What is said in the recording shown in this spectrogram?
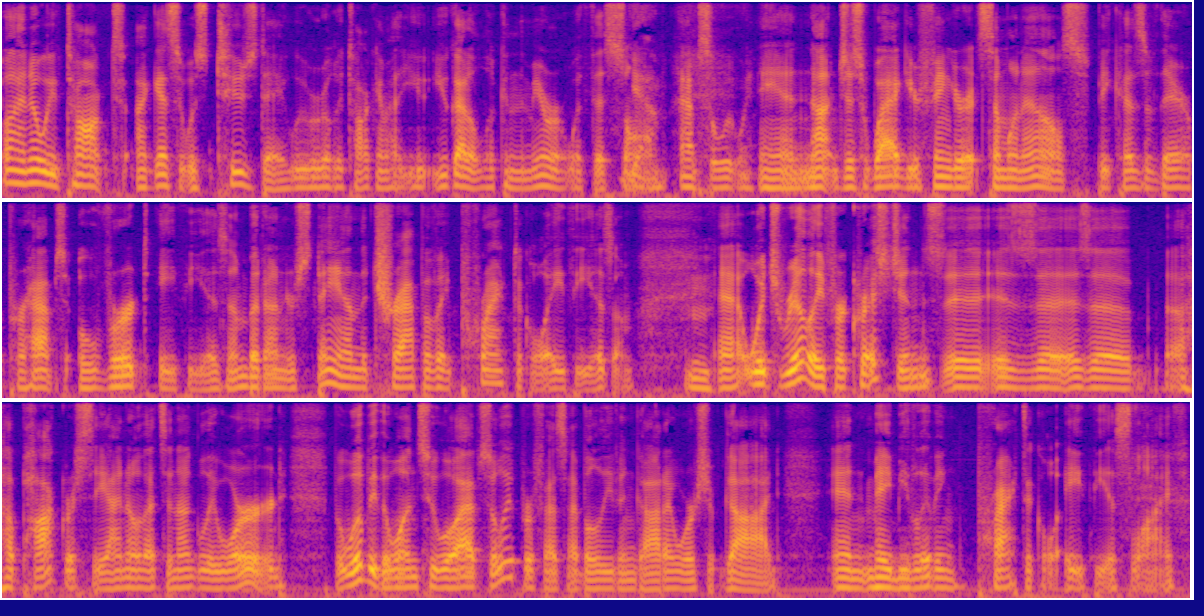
Well, I know we've talked, I guess it was Tuesday, we were really talking about you. You got to look in the mirror with this song. yeah absolutely and not just wag your finger at someone else because of their perhaps overt atheism, but understand the trap of a practical atheism, uh, which really for Christians i- is uh, is a, a hypocrisy. I know that's an ugly word, but we'll be the ones who will absolutely profess, "I believe in God, I worship God," and maybe living practical atheist life.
